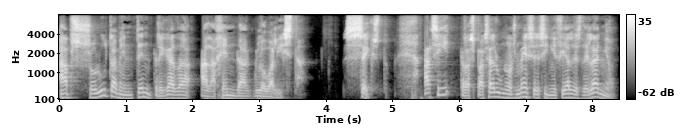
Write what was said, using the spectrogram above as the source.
absolutamente entregada a la agenda globalista. Sexto. Así, tras pasar unos meses iniciales del año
